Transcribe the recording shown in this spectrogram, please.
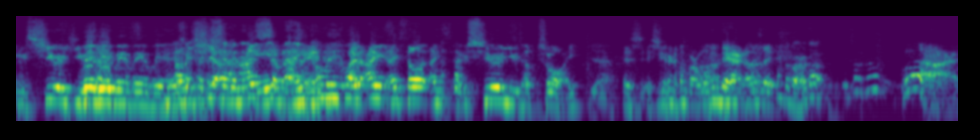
I was sure you. Wait, would wait, have- wait, wait, wait. I It's was like sure, seven, I, eight, seven, nine. eight. How many- I, I, I thought I, I was sure you'd have Troy. Yeah. As, as your number one there, and I was like, I've never heard that. What's that about? Ah,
